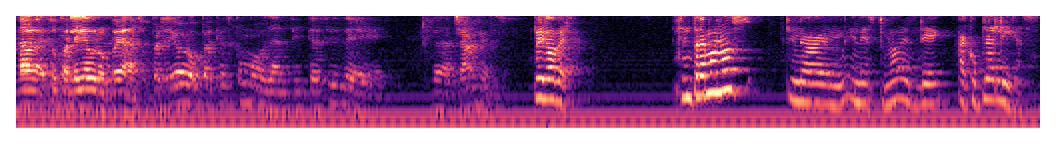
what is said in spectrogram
No, la Ah, Superliga Europea. La Superliga Europea que es como la antítesis de, de la Champions. Pero a ver, centrémonos la- en esto, ¿no? De, de acoplar ligas.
